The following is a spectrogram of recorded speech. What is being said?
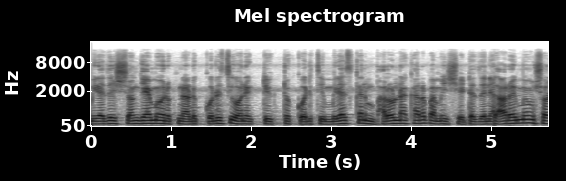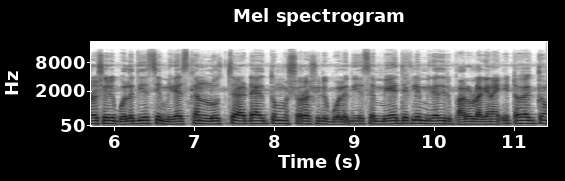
মিরাজের সঙ্গে আমি অনেক নাটক করেছি অনেক টিকটক করেছি। মিরাজ খান ভালো না খারাপ আমি সেটা জানি। আর আমি সরাসরি বলে দিয়েছে মিরাজ খান লোচ্চা এটা একদম সরাসরি বলে দিয়েছে। মেয়ে দেখলে মিরাজের ভালো লাগে না এটাও একদম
